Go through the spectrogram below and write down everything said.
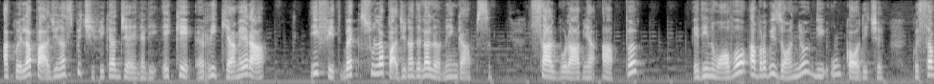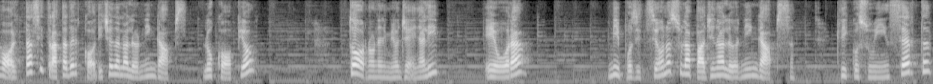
a quella pagina specifica Genially e che richiamerà i feedback sulla pagina della Learning Apps. Salvo la mia app e di nuovo avrò bisogno di un codice. Questa volta si tratta del codice della Learning Apps. Lo copio, torno nel mio Genially e ora mi posiziono sulla pagina Learning Apps. Clicco su Insert,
